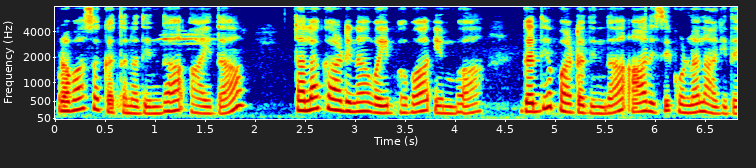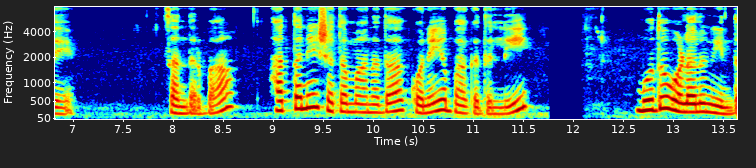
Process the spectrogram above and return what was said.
ಪ್ರವಾಸ ಕಥನದಿಂದ ಆಯ್ದ ತಲಕಾಡಿನ ವೈಭವ ಎಂಬ ಗದ್ಯಪಾಠದಿಂದ ಆರಿಸಿಕೊಳ್ಳಲಾಗಿದೆ. ಸಂದರ್ಭ ಹತ್ತನೇ ಶತಮಾನದ ಕೊನೆಯ ಭಾಗದಲ್ಲಿ ಮುದುವಳಲಿನಿಂದ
